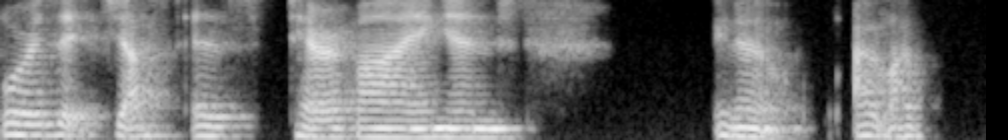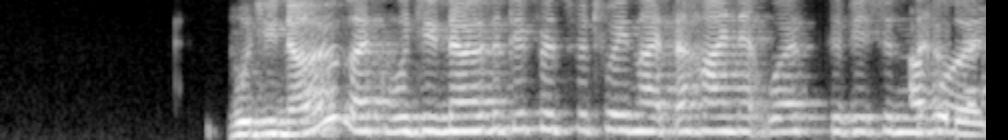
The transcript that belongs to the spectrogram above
or is it just as terrifying? And you know, I, I would you know? Like, would you know the difference between like the high net worth division? I would.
